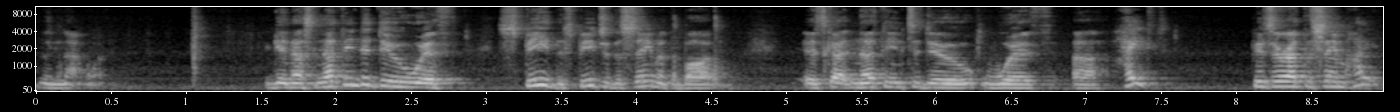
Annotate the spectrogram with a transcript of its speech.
than that one. Again, that's nothing to do with speed. The speeds are the same at the bottom. It's got nothing to do with uh, height because they're at the same height.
